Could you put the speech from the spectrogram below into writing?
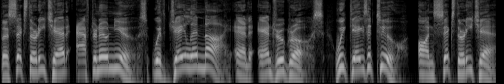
The 630 CHED Afternoon News with J'lyn Nye and Andrew Grose. Weekdays at 2 on 630 CHED.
